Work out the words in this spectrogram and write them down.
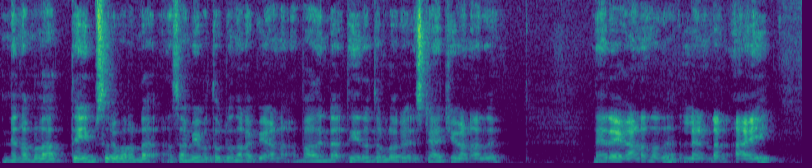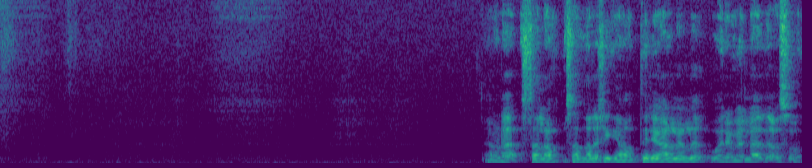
പിന്നെ നമ്മൾ ആ തെയിംസ് റിവറിന്റെ സമീപത്തോട്ട് നടക്കുകയാണ്. അപ്പോൾ അതിന്റെ തീരത്തുള്ള ഒരു സ്റ്റാച്യു ആണ് അത് നേരെ കാണുന്നത് ലണ്ടൻ ആയി അവിടെ സ്ഥലം സന്ദർശിക്കാൻ ഒത്തിരി ആളുകൾ വരും എല്ലാ ദിവസവും.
